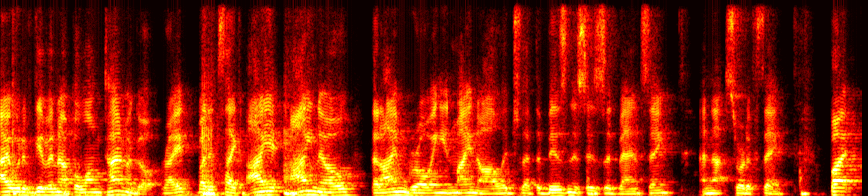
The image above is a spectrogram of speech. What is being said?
I would have given up a long time ago, right? But it's like I I know that I'm growing in my knowledge that the business is advancing and that sort of thing. But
